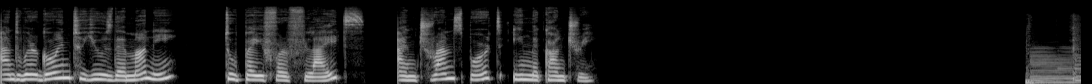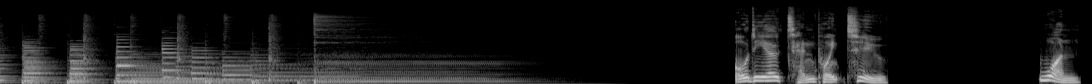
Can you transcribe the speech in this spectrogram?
and we're going to use the money to pay for flights and transport in the country. Audio 10.2 1,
